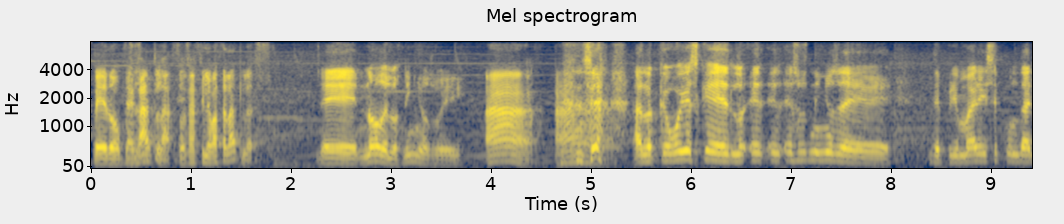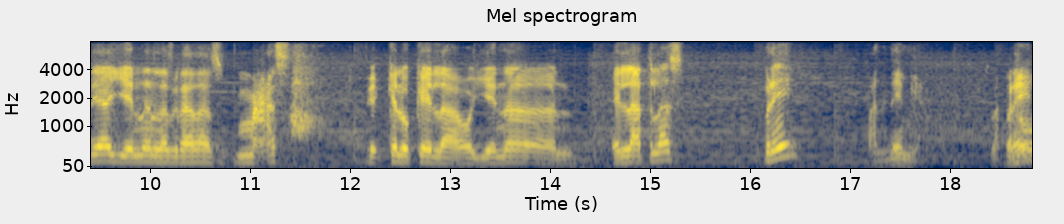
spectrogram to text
Pero. Del pues, Atlas, o sea, si le vas al Atlas. Eh, no, de los niños, güey. Ah, ah. a lo que voy es que e, e, esos niños de de primaria y secundaria llenan las gradas más que lo que la llenan el Atlas pre-pandemia. Pre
